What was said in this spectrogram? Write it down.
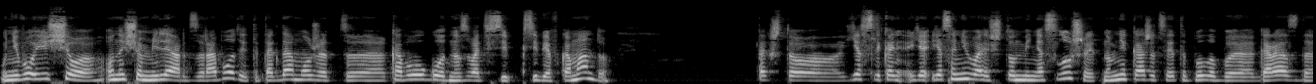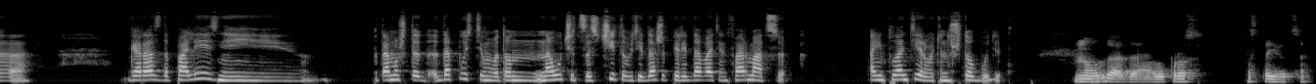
у него еще, он еще миллиард заработает, и тогда может э, кого угодно звать к себе в команду. Так что, если я, я сомневаюсь, что он меня слушает, но мне кажется, это было бы гораздо, гораздо полезнее, потому что, допустим, вот он научится считывать и даже передавать информацию, а имплантировать он что будет? Ну да, да, вопрос остается.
